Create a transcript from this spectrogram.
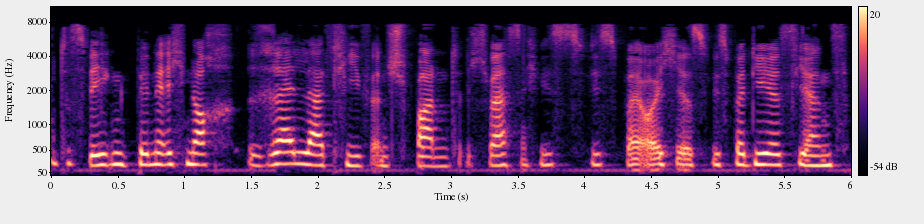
Deswegen bin ich noch relativ entspannt. Ich weiß nicht, wie es bei euch ist, wie es bei dir ist, Jens.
